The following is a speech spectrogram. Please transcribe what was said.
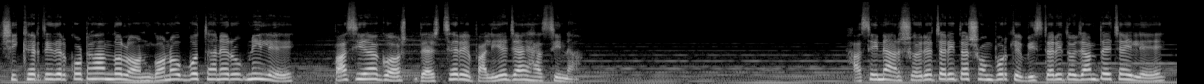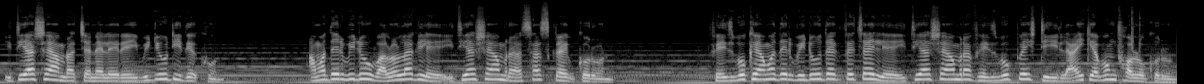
শিক্ষার্থীদের কোঠা আন্দোলন গণ অভ্যুত্থানের রূপ নিলে পাঁচই আগস্ট দেশ ছেড়ে পালিয়ে যায় হাসিনা। হাসিনার স্বৈরাচারিতা সম্পর্কে বিস্তারিত জানতে চাইলে ইতিহাসে আমরা চ্যানেলের এই ভিডিওটি দেখুন। আমাদের ভিডিও ভালো লাগলে ইতিহাসে আমরা সাবস্ক্রাইব করুন। ফেসবুকে আমাদের ভিডিও দেখতে চাইলে ইতিহাসে আমরা ফেসবুক পেজটি লাইক এবং ফলো করুন।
